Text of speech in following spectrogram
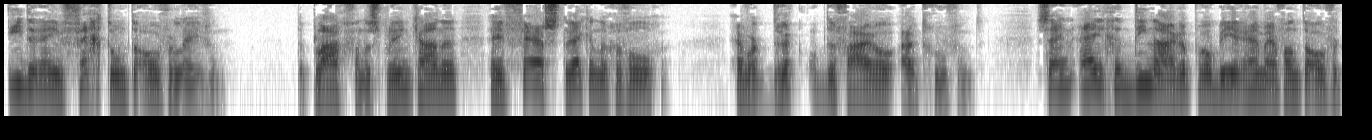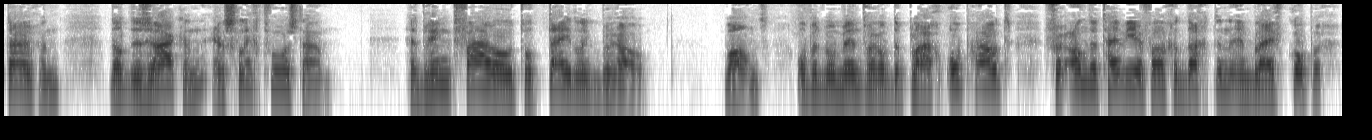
Iedereen vecht om te overleven. De plaag van de sprinkhanen heeft verstrekkende gevolgen. Er wordt druk op de farao uitgeoefend. Zijn eigen dienaren proberen hem ervan te overtuigen dat de zaken er slecht voor staan. Het brengt farao tot tijdelijk berouw. Want op het moment waarop de plaag ophoudt, verandert hij weer van gedachten en blijft koppig.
